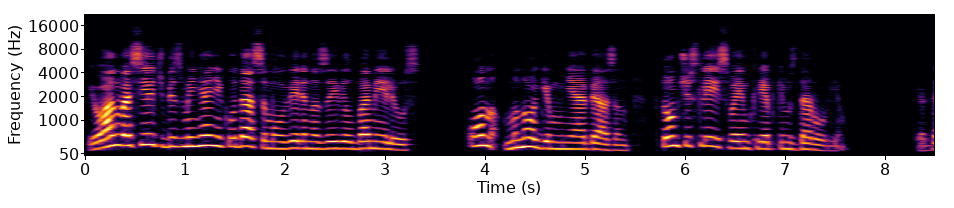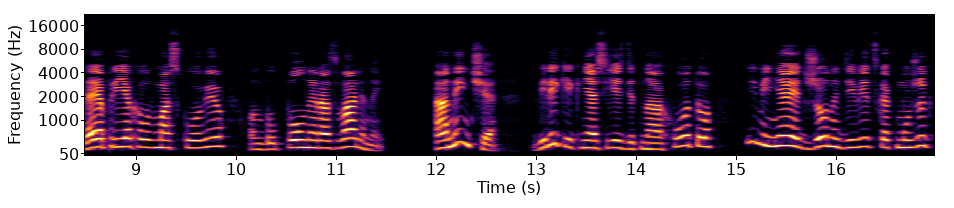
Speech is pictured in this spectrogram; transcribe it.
Иоанн Васильевич без меня никуда», — самоуверенно заявил Бомелиус. «Он многим мне обязан, в том числе и своим крепким здоровьем. Когда я приехал в Московию, он был полной развалиной. А нынче великий князь ездит на охоту и меняет жены девиц, как мужик,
